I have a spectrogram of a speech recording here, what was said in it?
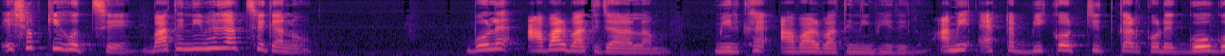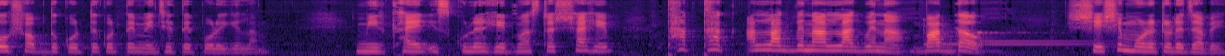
এসব কি হচ্ছে? বাতি নিভে যাচ্ছে কেন? বলে আবার বাতি জ্বালালাম। মিরখাই আবার বাতি নিভিয়ে দিল। আমি একটা বিকট চিৎকার করে গো গো শব্দ করতে করতে মেঝেতে পড়ে গেলাম। মিরখাইয়ের স্কুলের হেডমাস্টার সাহেব, থাক থাক, আর লাগবে না, আর লাগবে না, বাদ দাও। শেষে মরে টরে যাবে।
